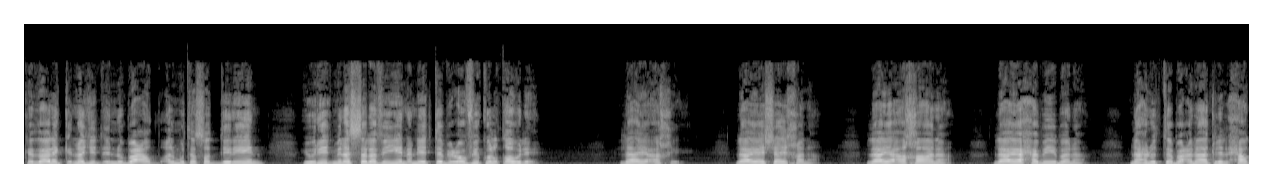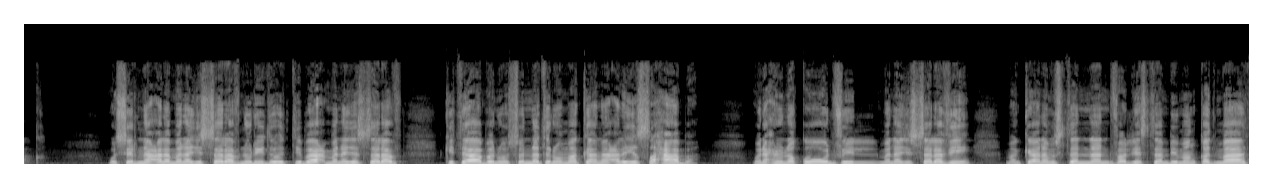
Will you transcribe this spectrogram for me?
كذلك نجد أن بعض المتصدرين يريد من السلفيين أن يتبعوه في كل قوله. لا يا أخي لا يا شيخنا لا يا أخانا لا يا حبيبنا نحن اتبعناك للحق وسرنا على منهج السلف نريد اتباع منهج السلف كتابا وسنة وما كان عليه الصحابة. ونحن نقول في المنهج السلفي من كان مستنا فليستن بمن قد مات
